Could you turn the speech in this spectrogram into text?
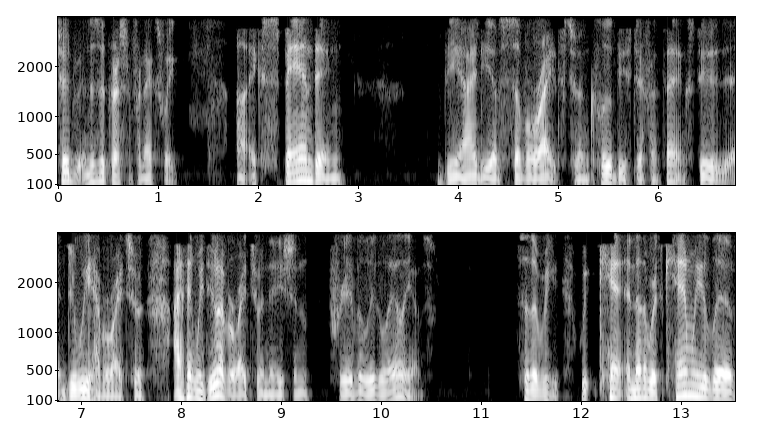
should and this is a question for next week. Uh, expanding the idea of civil rights to include these different things. Do do we have a right to? I think we do have a right to a nation free of illegal aliens. So that we, we can, in other words, can we live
